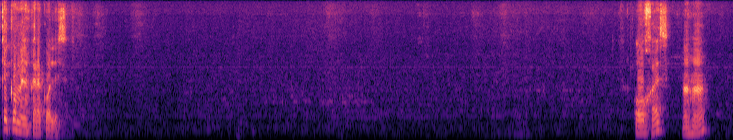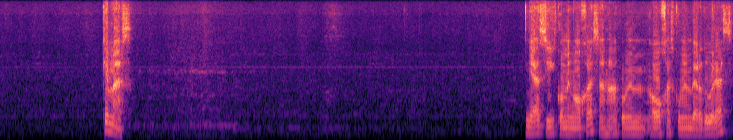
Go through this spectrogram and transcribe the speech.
¿Qué comen los caracoles? Hojas, ajá. ¿Qué más? Ya, sí, comen hojas, ajá, comen hojas, comen verduras.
